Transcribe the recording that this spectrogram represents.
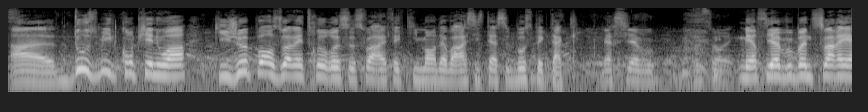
à 12 000 Compiègnois qui, je pense, doivent être heureux ce soir, effectivement, d'avoir assisté à ce beau spectacle. Merci à vous. Bonne soirée. Merci à vous. Bonne soirée.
